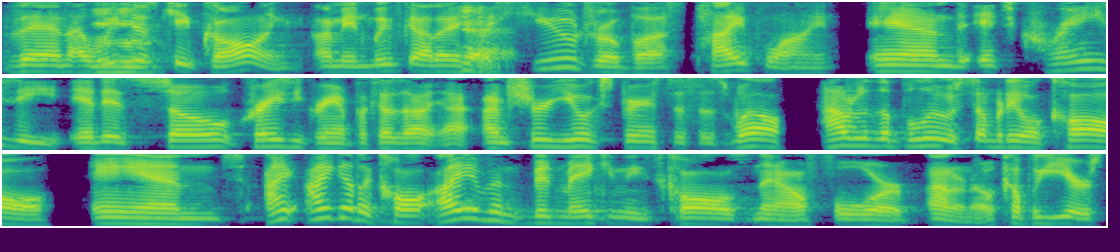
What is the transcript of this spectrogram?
Then uh, we Mhm. just keep calling. I mean, we've got a, a huge, robust pipeline, and it's crazy. It is so crazy, Grant, because I, I, I'm sure you experience this as well. Out of the blue, somebody will call. And I, I got a call. I haven't been making these calls now for, I don't know, a couple years.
